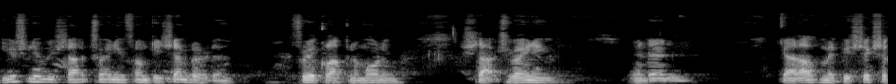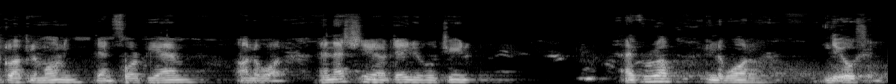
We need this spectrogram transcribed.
usually we start training from December the three o'clock in the morning, starts raining, and then got up maybe six o'clock in the morning, then 4 p.m. on the water. And that's the uh, daily routine. I grew up in the water, in the ocean.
